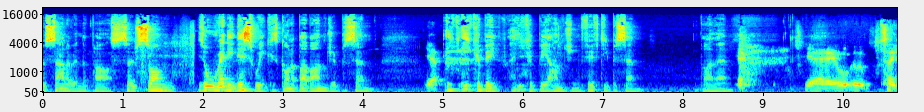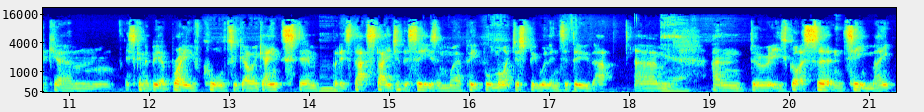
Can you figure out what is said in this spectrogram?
for Salah in the past. So Son, he's already this week has gone above hundred percent. Yeah, he, he, could be he could be one hundred and fifty percent by then. Yeah, yeah. It'll, it'll take. Um, it's going to be a brave call to go against him, mm. but it's that stage of the season where people might just be willing to do that. Um, yeah. And there, he's got a certain teammate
